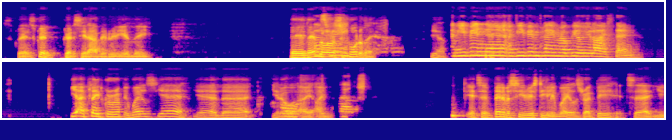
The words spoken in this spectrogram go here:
it's great. It's great, great to see it happening really, and they they they're a lot of support of it. Yeah. Have you been uh, Have you been playing rugby all your life then? Yeah, I played growing up in Wales. Yeah, yeah, and uh, you know, oh, I, I it's a bit of a serious deal in Wales rugby. It's uh, you,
